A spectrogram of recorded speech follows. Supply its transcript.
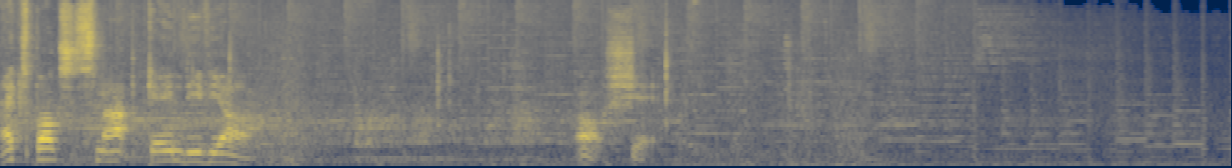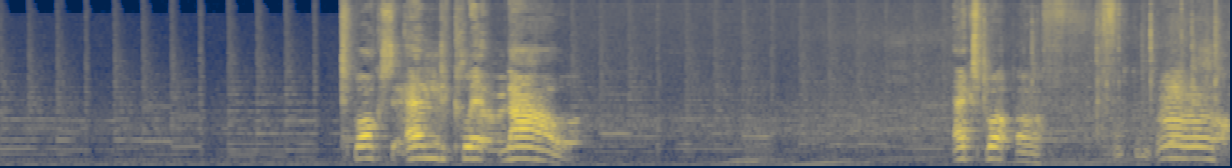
Xbox Snap Game DVR. Oh shit. Xbox end clip now. Xbox. Oh. Uh.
